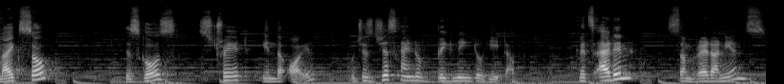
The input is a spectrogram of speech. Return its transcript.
like so. This goes straight in the oil, which is just kind of beginning to heat up. Let's add in some red onions.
